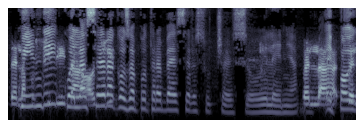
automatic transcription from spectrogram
quindi quella oggi. sera cosa potrebbe essere successo, Elenia? Quella, e poi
